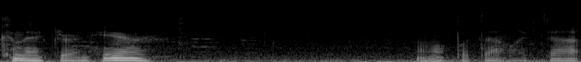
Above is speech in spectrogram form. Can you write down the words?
connector in here. I'll put that like that.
